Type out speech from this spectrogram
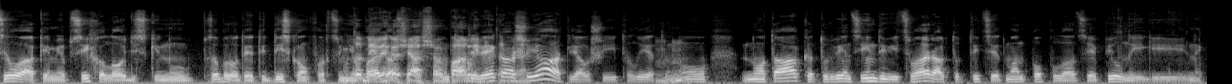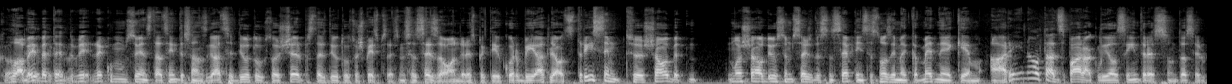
cilvēkiem jau psiholoģiski, nu, saprotiet, ir diskomforts. Viņi jau baidās. Tad ir vienkārši jāatļauj šī lieta. Mm -hmm. nu, no tā, ka tur viens indivīds vairāk, tur ticiet man, populācija pilnīgi nekāda. Labi, bet reku mums viens tāds interesants gads ir 2014. 2015. sezona, respektīvi, kur bija atļauts 300 šaut, bet nošāva 267. Tas nozīmē, ka medniekiem arī nav tādas pārāk lielas intereses, un tas ir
